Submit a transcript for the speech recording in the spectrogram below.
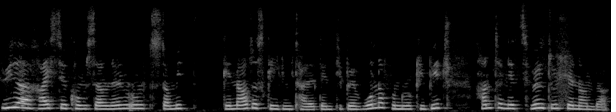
Wieder erreichte Kommissar Reynolds damit genau das Gegenteil, denn die Bewohner von Rocky Beach rannten jetzt wild durcheinander.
